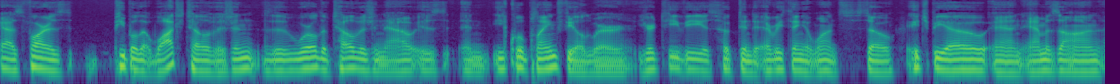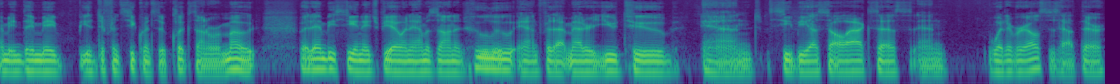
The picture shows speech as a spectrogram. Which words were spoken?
As far as people that watch television, the world of television now is an equal playing field where your TV is hooked into everything at once. So HBO and Amazon, I mean, they may be a different sequence of clicks on a remote, but NBC and HBO and Amazon and Hulu, and for that matter, YouTube and CBS All Access and whatever else is out there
